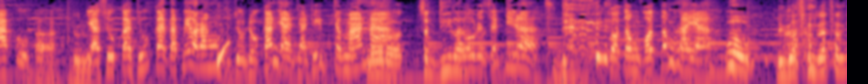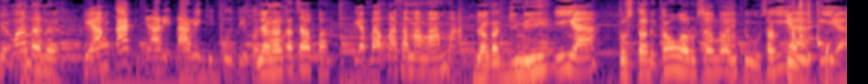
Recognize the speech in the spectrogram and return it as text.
Aku, ah, dulu. ya suka juga tapi orang dijodohkan ya jadi cemana. Nurut, sedih lah. Nurut sedih lah. Sedih. Gotong-gotong saya, Wow, digotong-gotong kayak mana nek? diangkat, ditarik-tarik gitu deh. Yang ngangkat siapa? Ya bapak sama mama. Diangkat gini, Iya, terus tarik kau harus sama itu saku. iya, iya.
